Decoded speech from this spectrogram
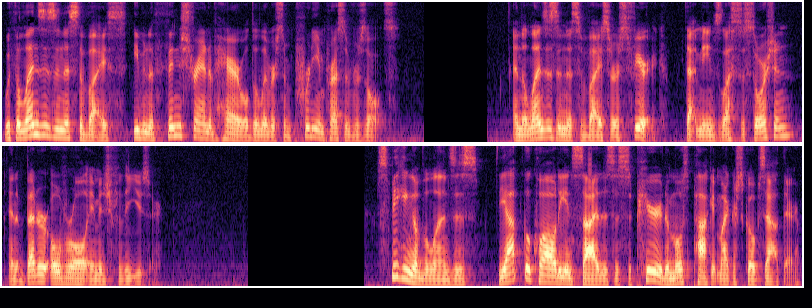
With the lenses in this device, even a thin strand of hair will deliver some pretty impressive results. And the lenses in this device are spheric, that means less distortion and a better overall image for the user. Speaking of the lenses, the optical quality inside this is superior to most pocket microscopes out there.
